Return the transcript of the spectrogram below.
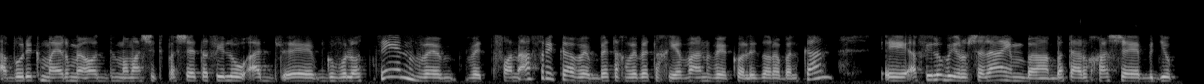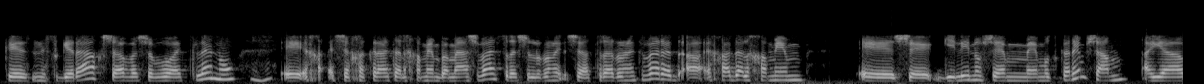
הבוריק מהר מאוד ממש התפשט אפילו עד אה, גבולות סין ו- וצפון אפריקה, ובטח ובטח יוון וכל אזור הבלקן. אה, אפילו בירושלים, בתערוכה שבדיוק נסגרה עכשיו, השבוע אצלנו, אה, ח- שחקרה את הלחמים במאה ה-17, של רוני- שעצרה רונית ורד, אחד הלחמים שגילינו שהם מוזכרים שם היה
